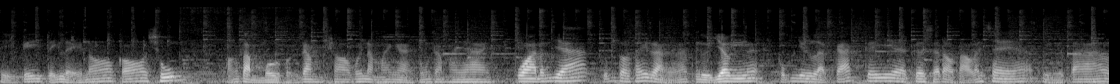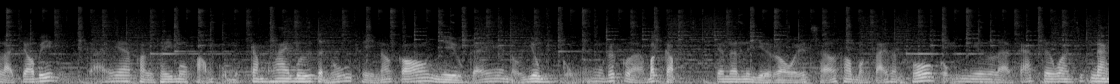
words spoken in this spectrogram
thì cái tỷ lệ nó có xuống khoảng tầm 10% so với năm 2022. Qua đánh giá, chúng tôi thấy rằng người dân cũng như là các cái ờ, cơ sở đào tạo lái xe thì người ta là cho biết cái phần thi mô phỏng của 120 tình huống thì nó có nhiều cái nội dung cũng rất là bất cập cho nên vừa rồi sở thông vận tải thành phố cũng như là các cơ quan chức năng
